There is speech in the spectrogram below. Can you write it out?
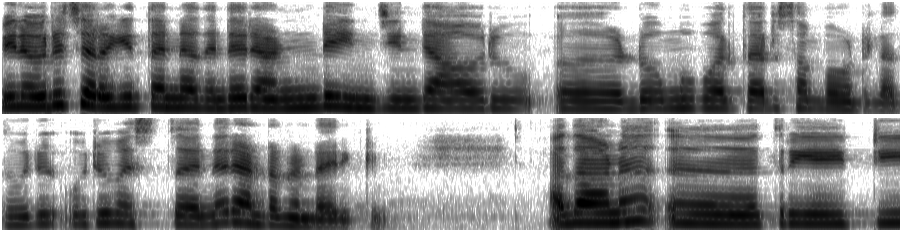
പിന്നെ ഒരു ചിറകിൽ തന്നെ അതിന്റെ രണ്ട് ഇഞ്ചിന്റെ ആ ഒരു ഡോമ് പോലത്തെ ഒരു സംഭവം ഉണ്ടല്ലോ. അത് ഒരു ഒരു വശത്ത് തന്നെ രണ്ടെണ്ണം ഉണ്ടായിരിക്കും. അതാണ് ത്രീ എയ്റ്റി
